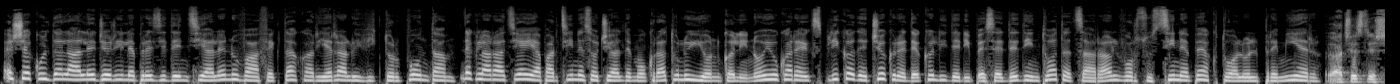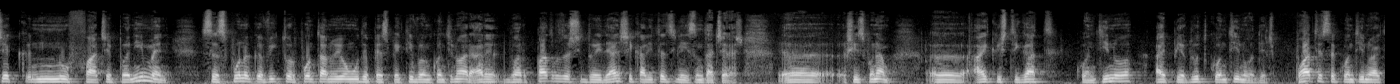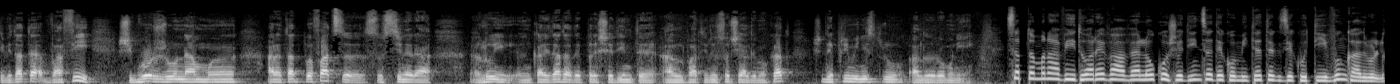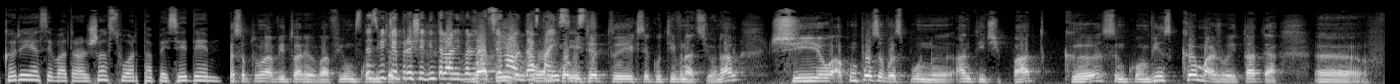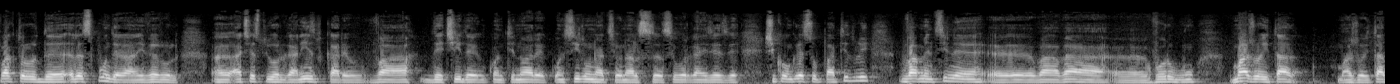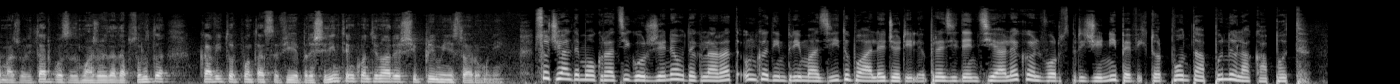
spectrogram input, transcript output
Eșecul de la alegerile prezidențiale nu va afecta cariera lui Victor Ponta. Declarația îi aparține socialdemocratului Ion Călinoiu, care explică de ce crede că liderii PSD din toată țara îl vor susține pe actualul premier. Acest eșec nu face pe nimeni să spună că Victor Ponta nu e omul de perspectivă în continuare. Are doar 42 de ani și calitățile ei sunt aceleași. Uh, și spuneam, uh, ai câștigat continuă, ai pierdut continuă. Deci poate să continue activitatea, va fi și Gorju ne-am uh, arătat pe față susținerea lui în calitatea de președinte al Partidului Social Democrat și de prim-ministru al României. Săptămâna viitoare va avea loc o ședință de comitet executiv în cadrul căreia se va tranșa soarta PSD. Săptămâna viitoare va fi un Sunteți comitet, vicepreședinte la nivel va național, de asta un insist. comitet executiv național și eu acum pot să vă spun uh, anticipat că sunt convins că majoritatea uh, factorilor de răspundere la nivelul uh, acestui organism care va decide în continuare Consiliul Național să se organizeze și Congresul Partidului va menține, uh, va avea uh, vorumul majoritar majoritar, majoritar, pot să zic majoritate absolută, ca Victor Ponta să fie președinte în continuare și prim-ministru al României. Socialdemocrații gorjeni au declarat încă din prima zi după alegerile prezidențiale că îl vor sprijini pe Victor Ponta până la capăt.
